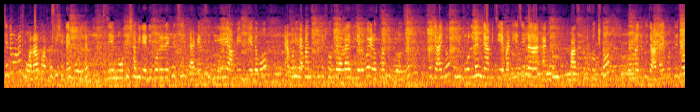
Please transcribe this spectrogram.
যেটা ওনার বলার কথা কি সেটাই বললেন, যে নোটিশ আমি রেডি করে রেখেছি ভ্যাকেন্সি দিলেই আমি দিয়ে দেবো, এখনই ভ্যাকেন্সি দিলে সন্ধ্যেবেলায় দিয়ে দেবো, এরকম আর কি বলছেন তো যাই হোক, উনি বললেন যে আমি চেয়ে পাঠিয়েছি, এটা একদম বাস্তব সত্য তোমরা যদি যাচাই করতে চাও,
